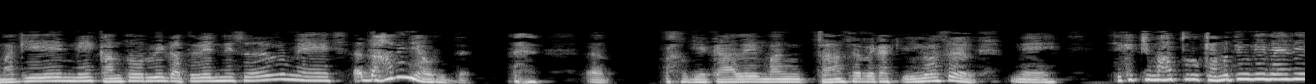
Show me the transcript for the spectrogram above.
මගේ මේ කන්තෝරුවේ ගත වෙන්නේ සර් මේ 10 වෙනි අවුරුද්ද. පහුගිය කාලේ මං ට්‍රාන්ස්ෆර් එකක් ඉල්ලුවා සර්. මේ සෙක්‍රටරි මහතුරු කැමති වුණේ නෑනේ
